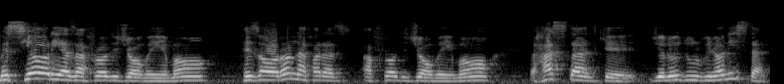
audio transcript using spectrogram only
بسیاری از افراد جامعه ما هزاران نفر از افراد جامعه ما هستند که جلو دوربینا نیستند.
